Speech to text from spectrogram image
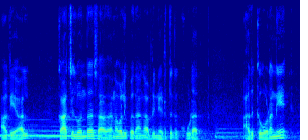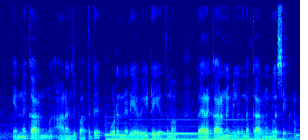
ஆகையால் காய்ச்சல் வந்தால் சாதாரண வலிப்பு தாங்க அப்படின்னு எடுத்துக்க கூடாது. அதுக்கு உடனே என்ன காரணம்னு ஆராய்ஞ்சு பார்த்துட்டு உடனடியாக வெயிட்டை ஏற்றணும் வேறு காரணங்கள் இருந்தால் காரணங்களை சேர்க்கணும்.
